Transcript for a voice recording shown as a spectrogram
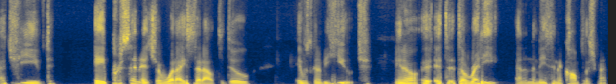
achieved a percentage of what I set out to do, it was going to be huge. You know, it, it's already an amazing accomplishment.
